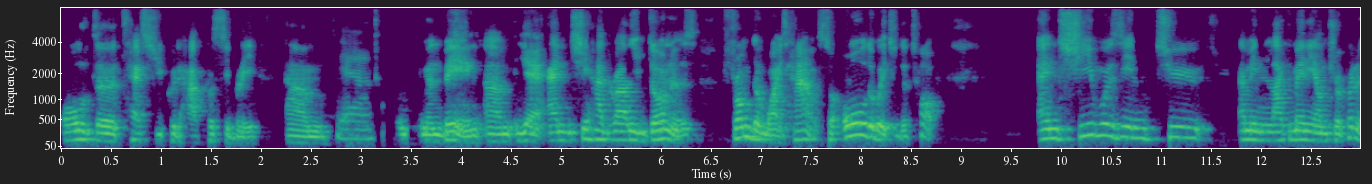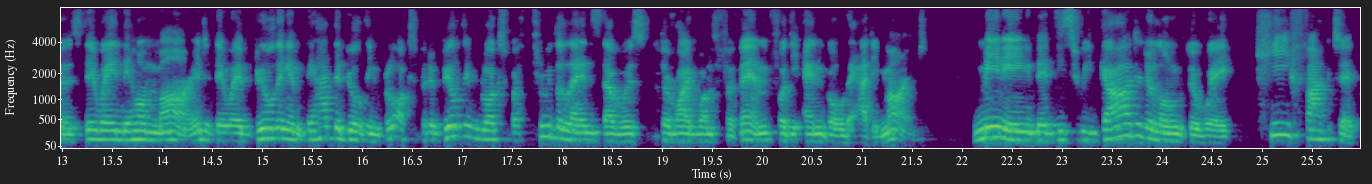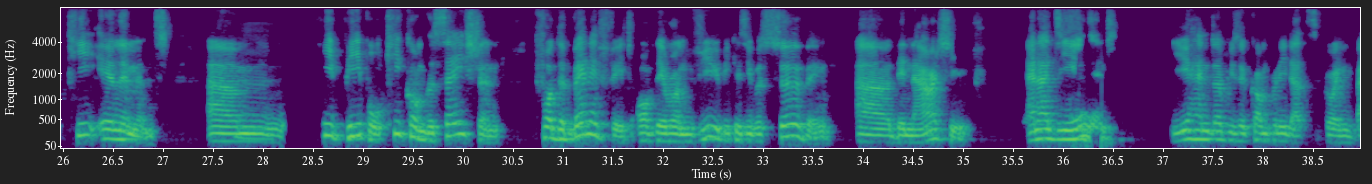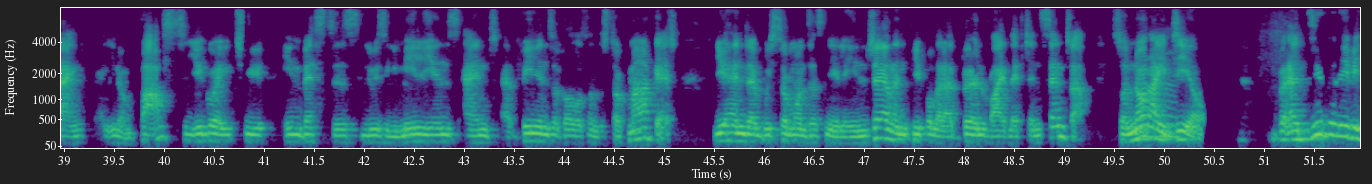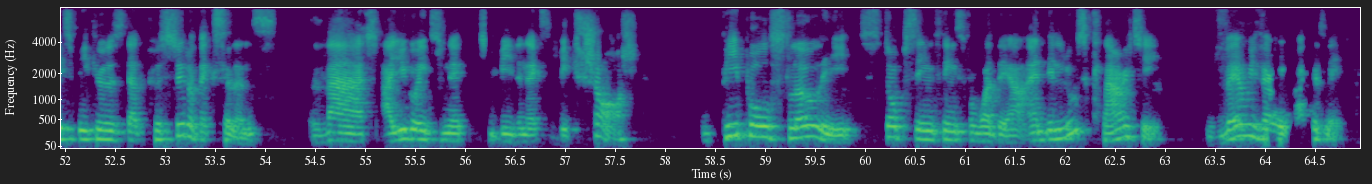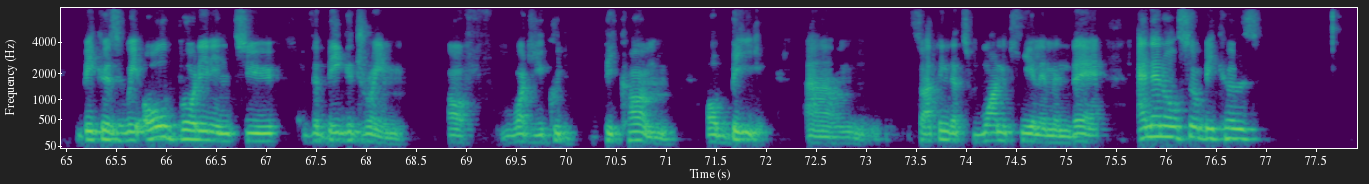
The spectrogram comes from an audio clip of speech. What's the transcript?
all the tests you could have possibly. Um, yeah. Human being. Um, yeah. And she had rallied donors from the White House, so all the way to the top. And she was into, I mean, like many entrepreneurs, they were in their own mind. They were building and they had the building blocks, but the building blocks were through the lens that was the right one for them for the end goal they had in mind. Meaning they disregarded along the way key factor, key element, um, key people, key conversation for the benefit of their own view because he was serving uh, the narrative. And at the end, you end up with a company that's going bank, you know, bust. You're going to investors losing millions and uh, billions of dollars on the stock market. You end up with someone that's nearly in jail and people that are burned right, left, and center. So not mm-hmm. ideal. But I do believe it's because that pursuit of excellence that are you going to, ne- to be the next big shot? People slowly stop seeing things for what they are and they lose clarity very, very rapidly because we all bought it into the big dream of what you could become or be. Um, so I think that's one key element there. And then also because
